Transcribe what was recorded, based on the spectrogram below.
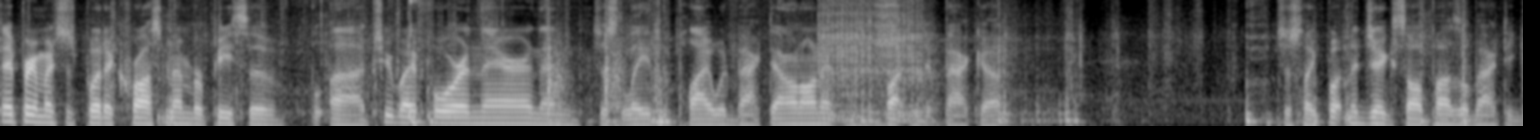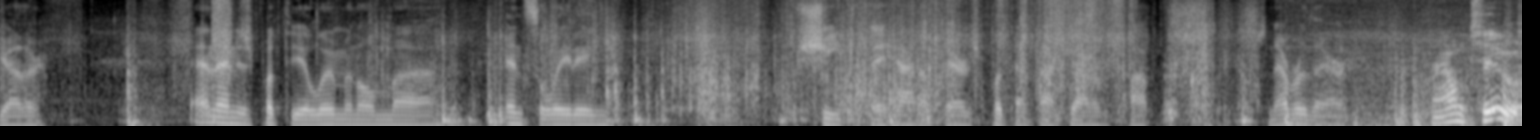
They pretty much just put a cross member piece of uh, 2x4 in there and then just laid the plywood back down on it and buttoned it back up. Just like putting a jigsaw puzzle back together. And then just put the aluminum uh, insulating sheet that they had up there. Just put that back down over top. It's never there. Round two,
